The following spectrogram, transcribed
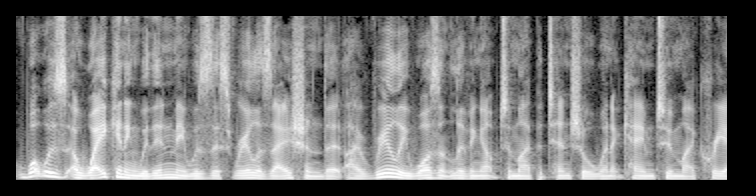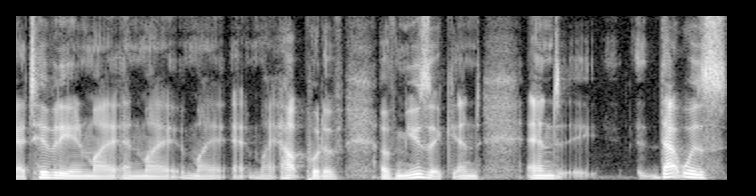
what was awakening within me was this realization that I really wasn't living up to my potential when it came to my creativity and my and my my my output of of music. And and that was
